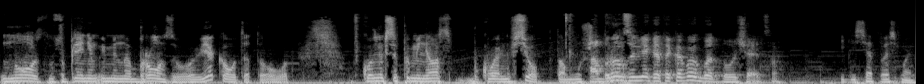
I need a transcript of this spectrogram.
но с наступлением именно бронзового века, вот этого вот, в комиксе поменялось буквально все, потому что... А бронзовый век это какой год получается? 58-й.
